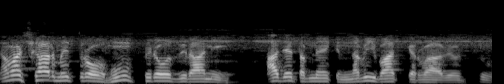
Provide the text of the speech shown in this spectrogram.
નમસ્કાર મિત્રો હું ફિરોઝ ઈરાની. આજે તમને એક નવી વાત કરવા આવ્યો છું.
